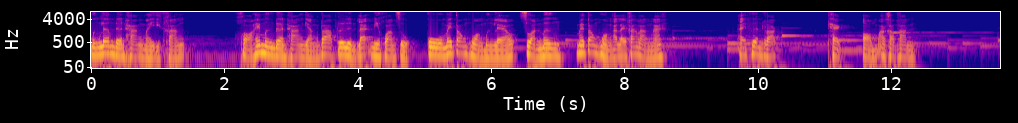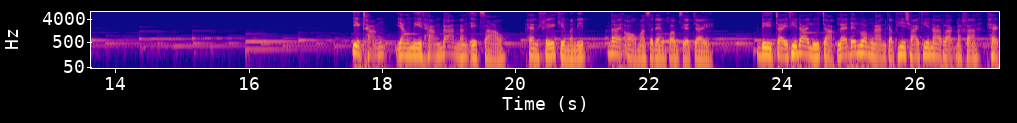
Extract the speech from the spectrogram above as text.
มึงเริ่มเดินทางใหม่อีกครั้ง ขอให้มึงเดินทางอย่างราบรื่นและมีความสุข กูไม่ต้องห่วงมึงแล้ว ส่วนมึงไม่ต้องห่วงอะไรข้างหลังนะ ไอ้เพื่อนรัก แท็กอ๋อมอัคพันธ์อีกทั้งยังมีทางด้านนางเอกสาว แพนเค้กเขมมนิดได้ออกมาแสดงความเสียใจ ดีใจที่ได้รู้จักและได้ร่วมงานกับพี่ชายที่น่ารักนะคะ แท็ก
